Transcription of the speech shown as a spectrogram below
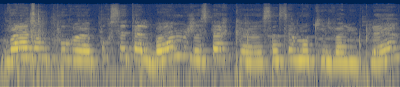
Voilà donc pour, euh, pour cet album. J'espère que sincèrement qu'il va lui plaire.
